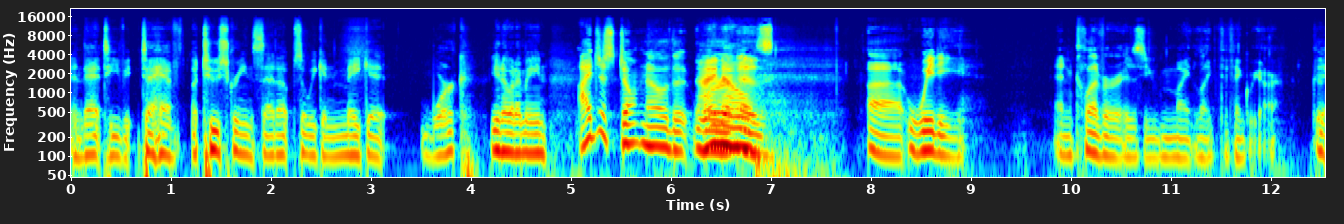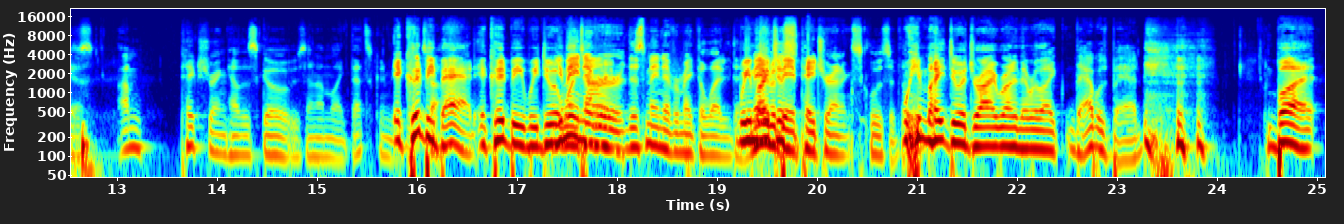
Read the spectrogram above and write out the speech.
and that TV to have a two screen setup, so we can make it work. You know what I mean? I just don't know that we're I know. as uh, witty and clever as you might like to think we are. Because I'm picturing how this goes, and I'm like, that's to be. It could be bad. It could be we do it. You may time, never. This may never make the light of day. We Maybe might just- be a Patreon exclusive. We might do a dry run, and they we're like, that was bad. but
